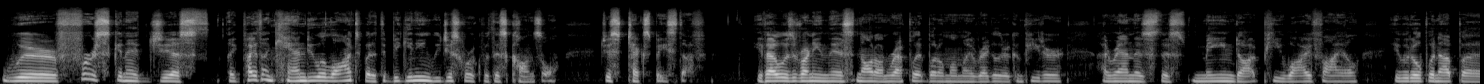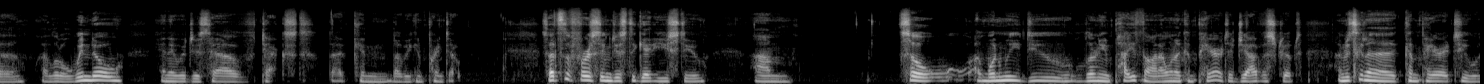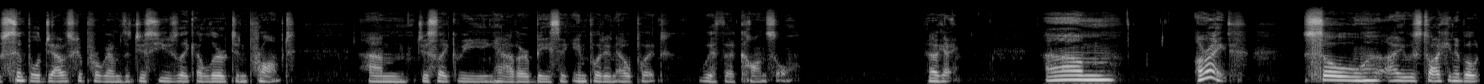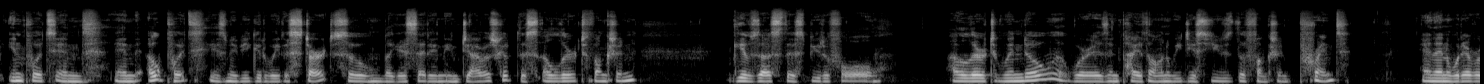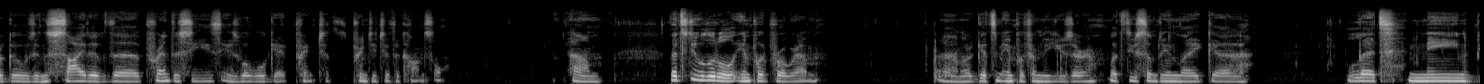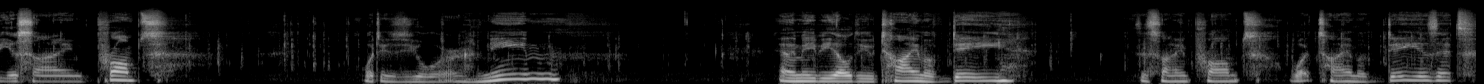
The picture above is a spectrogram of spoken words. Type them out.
we're first going to just, like Python can do a lot, but at the beginning we just work with this console, just text-based stuff. If I was running this not on Replit, but I'm on my regular computer, I ran this, this main.py file, it would open up a, a little window and it would just have text that can that we can print out. So that's the first thing just to get used to. Um, so when we do learning Python, I want to compare it to JavaScript. I'm just going to compare it to simple JavaScript programs that just use like alert and prompt, um, just like we have our basic input and output with a console. Okay. Um, all right. So I was talking about input and, and output is maybe a good way to start. So like I said in, in JavaScript, this alert function gives us this beautiful alert window, whereas in Python we just use the function print, and then whatever goes inside of the parentheses is what will get print to, printed to the console. Um, let's do a little input program, um, or get some input from the user. Let's do something like uh, let name be assigned prompt. What is your name? And maybe I'll do time of day. Is assigned prompt. What time of day is it?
